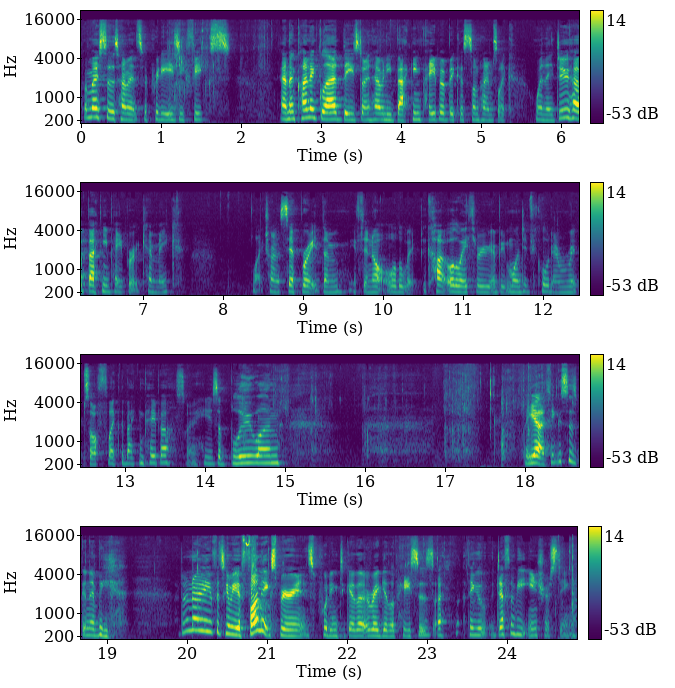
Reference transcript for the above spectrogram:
but most of the time it's a pretty easy fix. And I'm kind of glad these don't have any backing paper because sometimes like when they do have backing paper, it can make like trying to separate them if they're not all the way cut all the way through a bit more difficult and rips off like the backing paper. So here's a blue one. But yeah, I think this is going to be, I don't know if it's going to be a fun experience putting together irregular pieces. I, I think it would definitely be interesting. I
